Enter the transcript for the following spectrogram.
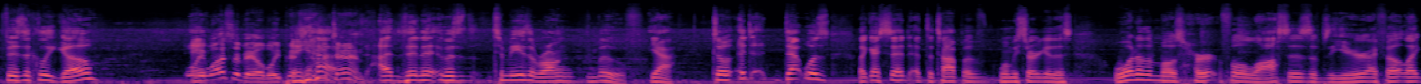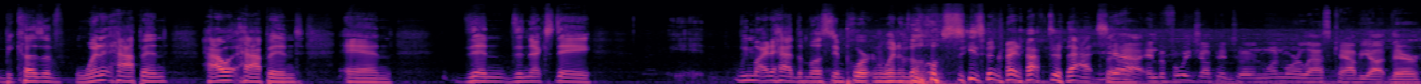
physically go, Well, he was available. He pitched in the 10th. I, then it was to me the wrong move. Yeah. So it, that was like I said at the top of when we started this, one of the most hurtful losses of the year. I felt like because of when it happened, how it happened, and then the next day. We might have had the most important win of the whole season right after that. So Yeah, and before we jump into it, and one more last caveat there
